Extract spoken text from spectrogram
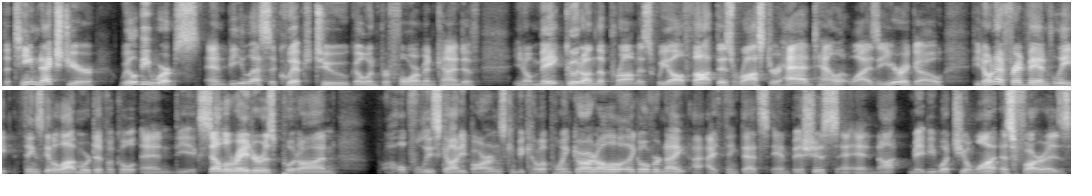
the team next year will be worse and be less equipped to go and perform and kind of, you know, make good on the promise we all thought this roster had talent wise a year ago. If you don't have Fred VanVleet, things get a lot more difficult and the accelerator is put on hopefully Scottie Barnes can become a point guard all like overnight. I, I think that's ambitious and, and, not maybe what you want as far as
